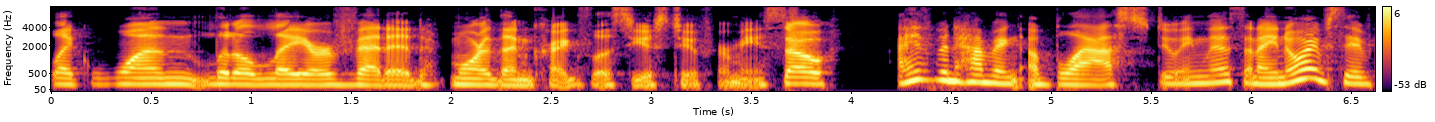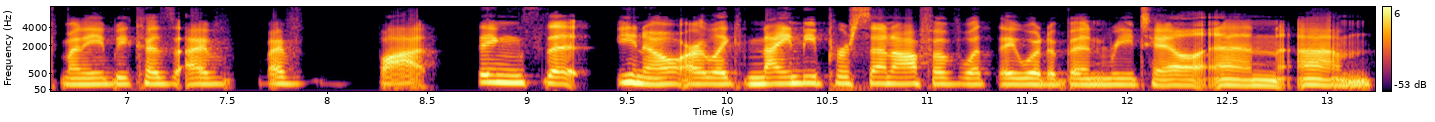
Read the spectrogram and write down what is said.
like one little layer vetted more than Craigslist used to for me. So I've been having a blast doing this, and I know I've saved money because I've I've bought things that you know are like ninety percent off of what they would have been retail, and um,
